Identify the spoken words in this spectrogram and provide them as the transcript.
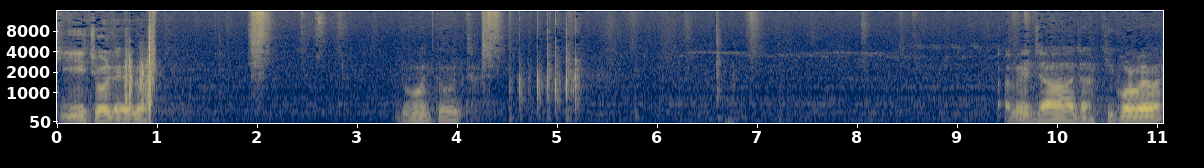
কি চলে এলো? দুধ দুধ আবে যা যা। কি করব এবার?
